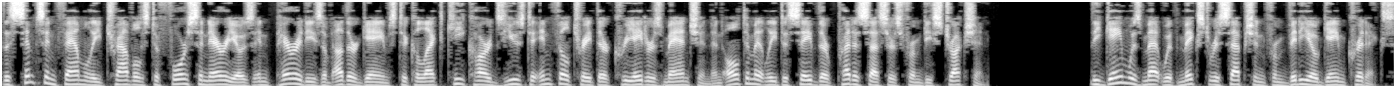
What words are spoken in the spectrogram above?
The Simpson family travels to four scenarios in parodies of other games to collect key cards used to infiltrate their creator's mansion and ultimately to save their predecessors from destruction. The game was met with mixed reception from video game critics.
